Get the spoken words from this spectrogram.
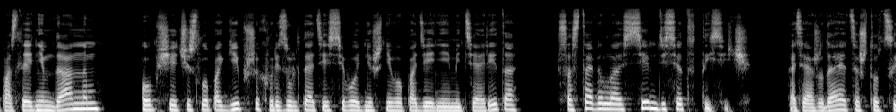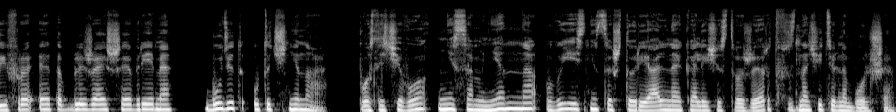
последним данным, общее число погибших в результате сегодняшнего падения метеорита составило 70 тысяч, хотя ожидается, что цифра эта в ближайшее время будет уточнена, после чего, несомненно, выяснится, что реальное количество жертв значительно больше.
